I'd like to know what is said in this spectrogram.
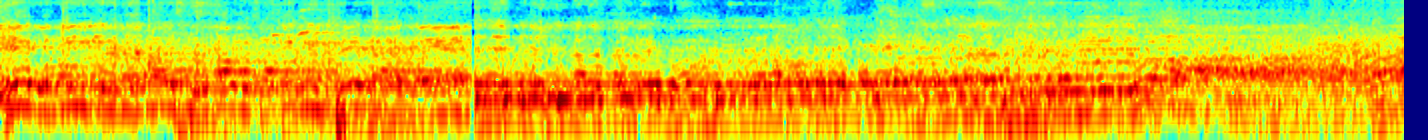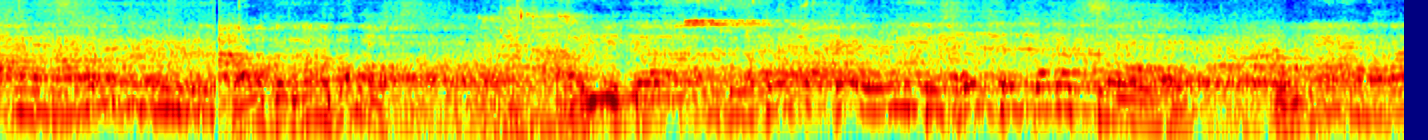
¡Qué bonito el canasto! ¡Vamos a Pini! ¡Pega! Vamos, vamos, vamos, vamos. Ahí está, vamos en la punta, qué bonito, suelta el canasto. Bueno, mamá,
